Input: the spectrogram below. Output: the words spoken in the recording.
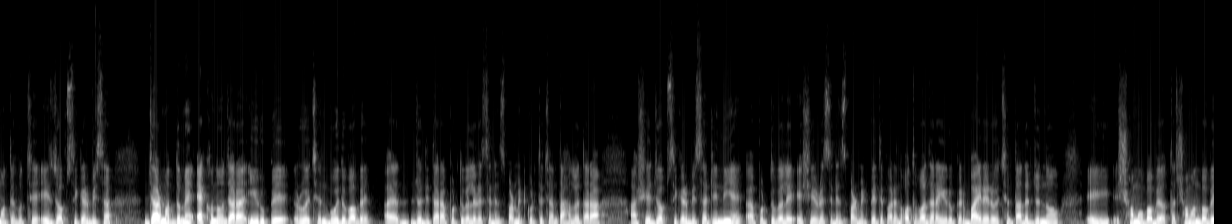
মতে হচ্ছে এই জব সিকার ভিসা যার মাধ্যমে এখনও যারা ইউরোপে রয়েছেন বৈধভাবে যদি তারা পর্তুগালে রেসিডেন্স পারমিট করতে চান তাহলে তারা সেই জব সিকার ভিসাটি নিয়ে পর্তুগালে এসে রেসিডেন্স পারমিট পেতে পারেন অথবা যারা ইউরোপের বাইরে রয়েছেন, তাদের জন্য এই সমভাবে, অর্থাৎ সমানভাবে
